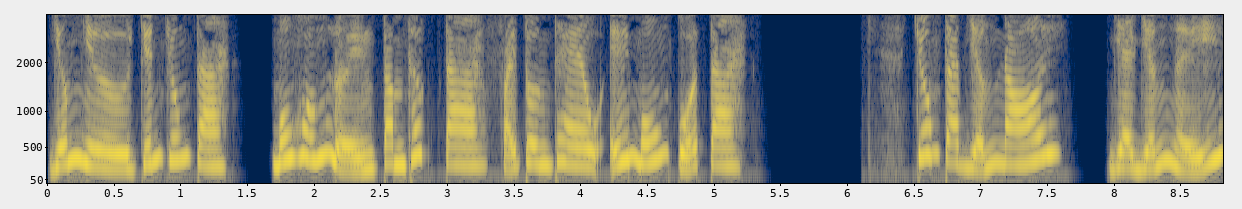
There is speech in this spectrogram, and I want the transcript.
Giống như chính chúng ta muốn huấn luyện tâm thức ta phải tuân theo ý muốn của ta. Chúng ta vẫn nói và vẫn nghĩ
